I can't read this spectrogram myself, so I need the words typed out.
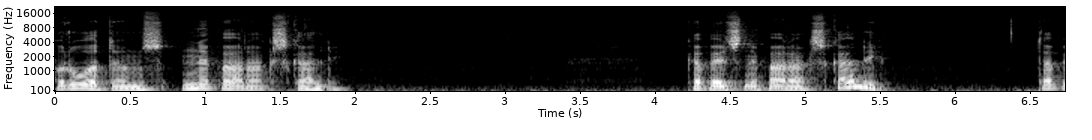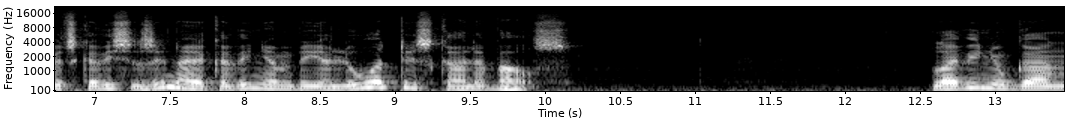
protams, nepārāk skaļi. Kāpēc nepārāk skaļi? Tāpēc, ka visi zināja, ka viņam bija ļoti skaļa balss. Lai viņu gan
